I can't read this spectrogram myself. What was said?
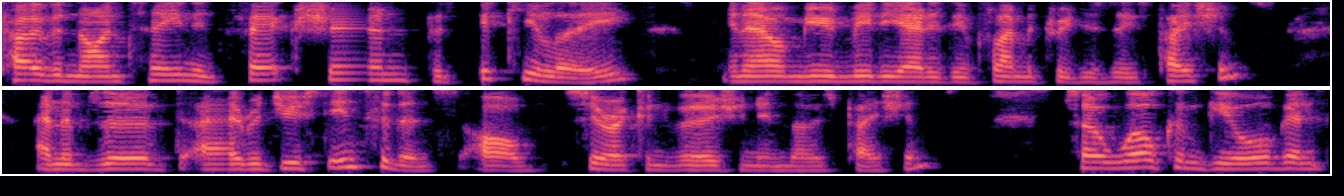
COVID 19 infection, particularly in our immune mediated inflammatory disease patients, and observed a reduced incidence of seroconversion in those patients. So, welcome, Georg. And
